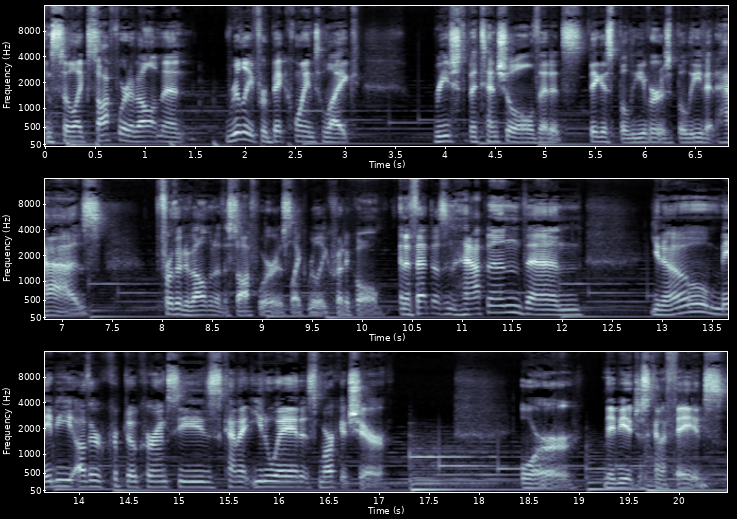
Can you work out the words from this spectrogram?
And so, like, software development, really for Bitcoin to like reach the potential that its biggest believers believe it has, further development of the software is like really critical. And if that doesn't happen, then, you know, maybe other cryptocurrencies kind of eat away at its market share. Or maybe it just kind of fades.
